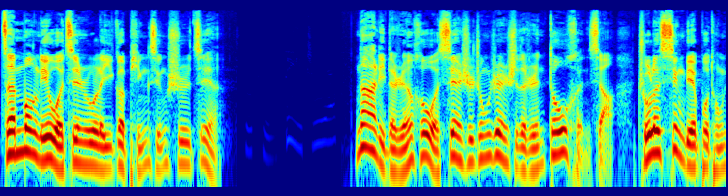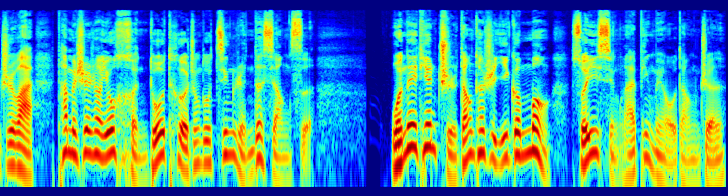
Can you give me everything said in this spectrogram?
在梦里我进入了一个平行世界。那里的人和我现实中认识的人都很像，除了性别不同之外，他们身上有很多特征都惊人的相似。我那天只当它是一个梦，所以醒来并没有当真。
